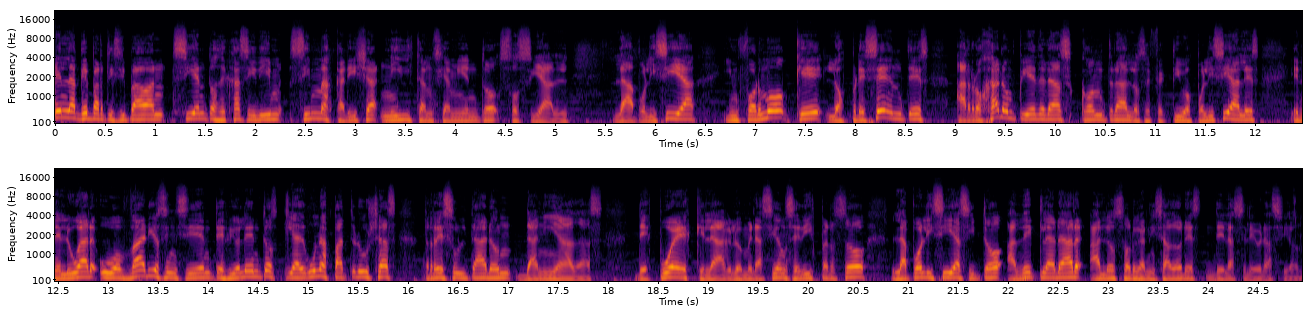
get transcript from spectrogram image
en la que participaban cientos de Hasidim sin mascarilla ni distanciamiento social. La policía informó que los presentes arrojaron piedras contra los efectivos policiales. En el lugar hubo varios incidentes violentos y algunas patrullas resultaron dañadas. Después que la aglomeración se dispersó, la policía citó a declarar a los organizadores de la celebración.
